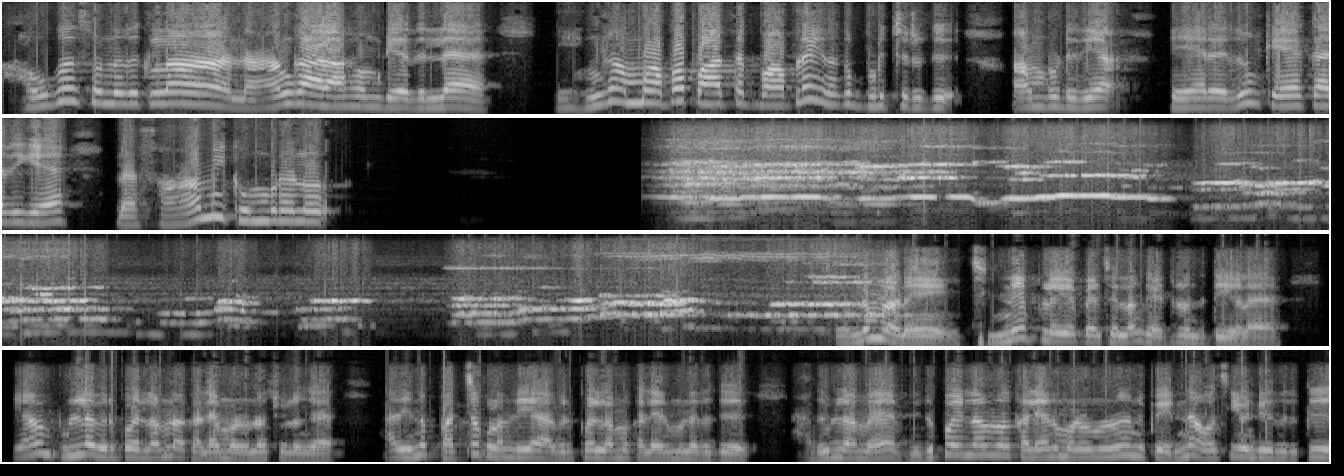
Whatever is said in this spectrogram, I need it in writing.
அவங்க சொன்னதுக்கெல்லாம் நாங்க ஆளாக முடியாதுல்ல. எங்க அம்மா அப்பா பார்த்த பாப்புல எனக்கு பிடிச்சிருக்கு. அம்புடுதியா வேற எதுவும் கேட்காதீங்க. நான் சாமி கும்பிடணும். என்னம்மாண்ணே சின்ன பிள்ளைய பேச்செல்லாம் கேட்டு வந்துட்டீங்களே. ஏன் புள்ள விருப்பம் இல்லாம நான் கல்யாணம் பண்ணணும்னு சொல்லுங்க. அது என்ன பச்சை குழந்தையா விருப்பம் இல்லாம கல்யாணம் பண்ணதுக்கு? அதுவும் இல்லாம விருப்பம் இல்லாம கல்யாணம் பண்ணணும்னு இப்ப என்ன அவசியம் வேண்டியது இருக்கு?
